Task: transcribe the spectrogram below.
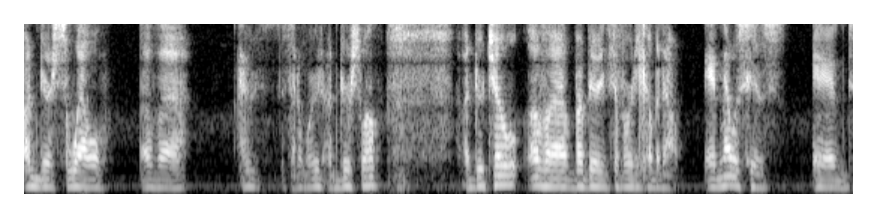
underswell of uh, is that a word? Underswell, undertow of uh, barbarian stuff already coming out, and that was his, and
